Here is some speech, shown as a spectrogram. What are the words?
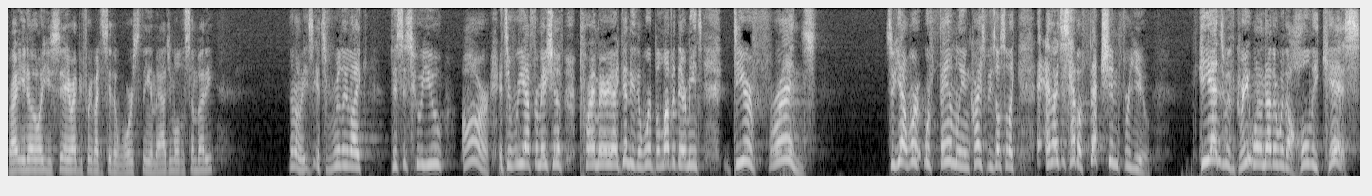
right? You know what you say right before you're about to say the worst thing imaginable to somebody? No, no, it's, it's really like, this is who you are. It's a reaffirmation of primary identity. The word beloved there means dear friends. So, yeah, we're, we're family in Christ, but he's also like, and I just have affection for you. He ends with greet one another with a holy kiss.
